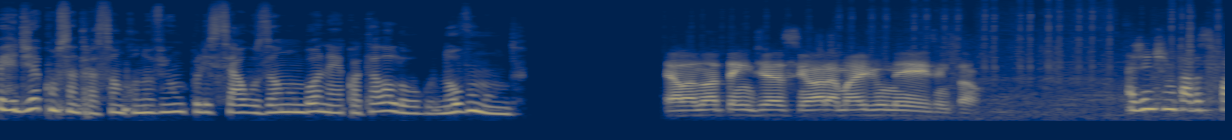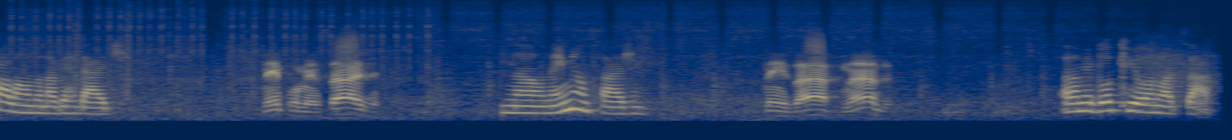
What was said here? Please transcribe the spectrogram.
Perdi a concentração quando vi um policial usando um boné com aquela logo, Novo Mundo. Ela não atendia a senhora há mais de um mês, então? A gente não estava se falando, na verdade. Nem por mensagem? Não, nem mensagem. Nem zap, nada? Ela me bloqueou no WhatsApp.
